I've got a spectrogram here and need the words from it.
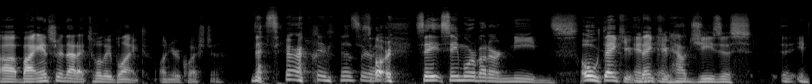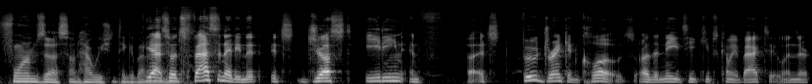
uh, by answering that, I totally blanked on your question. That's all right. That's all right. Sorry. Say say more about our needs. Oh, thank you, and, thank you. and how Jesus uh, informs us on how we should think about. Our Yeah, so needs. it's fascinating that it's just eating and f- uh, it's food, drink, and clothes are the needs he keeps coming back to, and they're.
